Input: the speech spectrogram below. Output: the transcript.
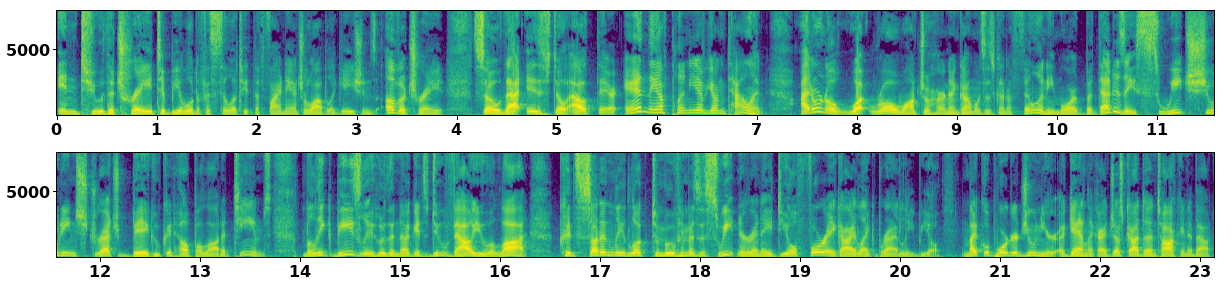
into the trade to be able to facilitate the financial obligations of a trade. So that is still out there. And they have plenty of young talent. I don't know what role Juancho Hernangomez is going to fill anymore, but that is a sweet shooting stretch big who can help a lot of teams. Malik Beasley, who the Nuggets do value a lot, could suddenly look to move him as a sweetener in a deal for a guy like Bradley Beal. Michael Porter Jr., again, like I just got done talking about,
